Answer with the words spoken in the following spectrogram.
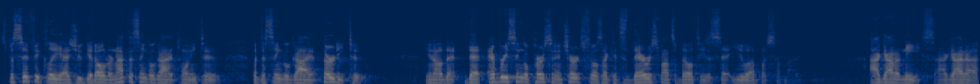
Specifically, as you get older, not the single guy at 22, but the single guy at 32. You know, that, that every single person in church feels like it's their responsibility to set you up with somebody. I got a niece, I got a,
